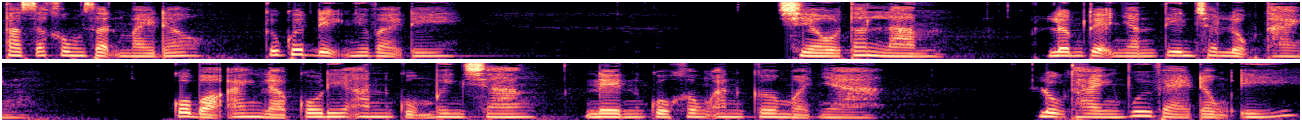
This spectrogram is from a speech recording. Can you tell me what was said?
Tao sẽ không giận mày đâu, Cứ quyết định như vậy đi. Chiều tan làm, Lâm Tuệ nhắn tin cho Lục Thành. Cô bảo anh là cô đi ăn cùng Minh Trang Nên cô không ăn cơm ở nhà. Lục Thành vui vẻ đồng ý.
